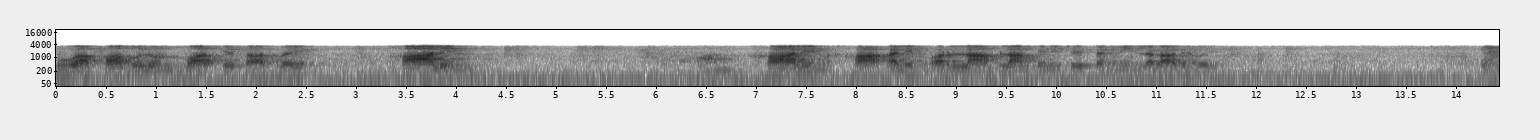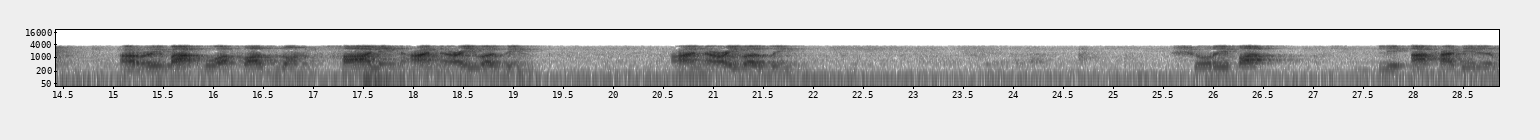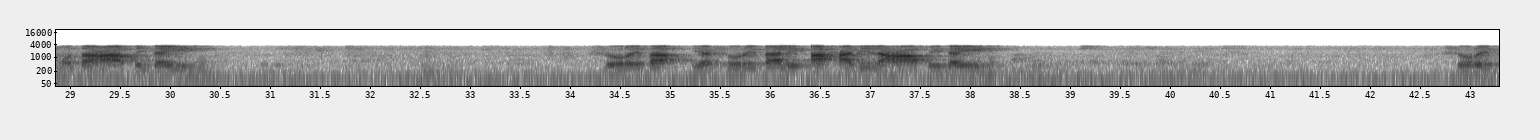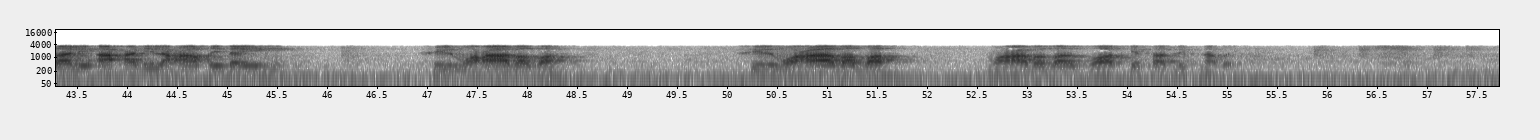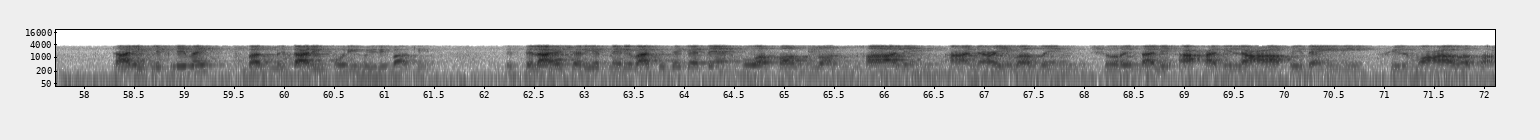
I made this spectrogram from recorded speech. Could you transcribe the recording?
ہوا فضل ضاد کے ساتھ بھائی۔ خالن۔ خالن، خا الف اور لام۔ لام کے نیچے تنوین لگا دیں بھائی۔ الربا ہوا فضل خالن عن عوض عن عوض شرط لأحد المتعاقدين شرط، یا شرط لأحد العاقدين شرط لأحد العاقدين في المعاوضة في المعاوضة، معاوضہ ضاد کے ساتھ لکھنا بھائی۔ تاریخ لکھ لی بھائی، بس بھائی، تاریخ پوری ہوئی ربا کی۔ اصطلاح شریعت میں ربا کسے کہتے ہیں؟ ہوا فضل خال عن عوض شرط لاحد العاقدین فی المعاوضہ۔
